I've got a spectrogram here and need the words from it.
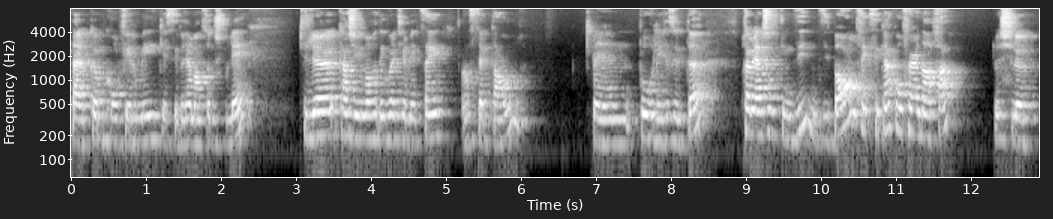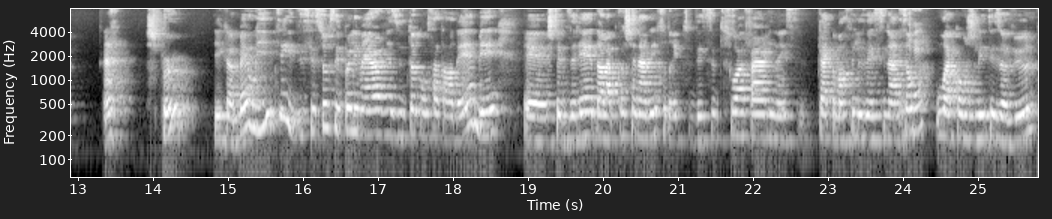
ça a comme confirmé que c'est vraiment ça que je voulais. Puis là, quand j'ai eu mon rendez-vous avec le médecin en septembre, euh, pour les résultats, première chose qu'il me dit, il me dit, bon, fait que c'est quand qu'on fait un enfant? Là, je suis là, hein, je peux? Il est comme, ben oui, tu sais, il dit, c'est sûr que c'est pas les meilleurs résultats qu'on s'attendait, mais euh, je te dirais, dans la prochaine année, il faudrait que tu décides soit à faire une à commencer les inséminations ou à congeler tes ovules,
